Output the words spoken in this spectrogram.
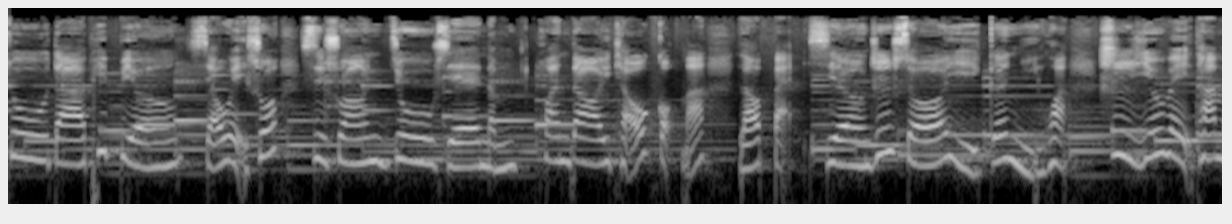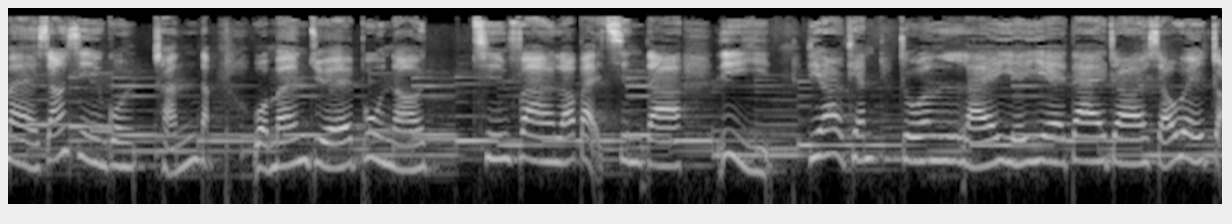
肃地批评小伟说：“四双旧鞋能换到一条狗吗？老百姓之所以跟你换，是因为他们相信共产党。我们绝不能侵犯老百姓的利益。”第二天，周恩来爷爷带着小伟找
